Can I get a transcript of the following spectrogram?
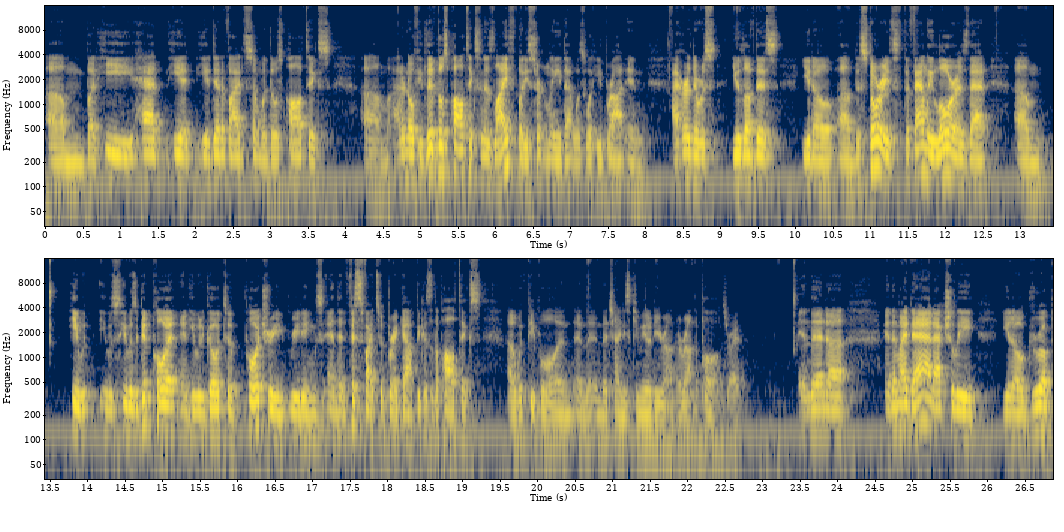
um, but he had he had he identified some with those politics. Um, I don't know if he lived those politics in his life, but he certainly that was what he brought in. I heard there was you'd love this. You know, uh, the stories, the family lore is that um, he would he was he was a good poet, and he would go to poetry readings, and then fistfights would break out because of the politics uh, with people in, in, in, the Chinese community around around the poems, right? And then uh, and then my dad actually you know grew up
